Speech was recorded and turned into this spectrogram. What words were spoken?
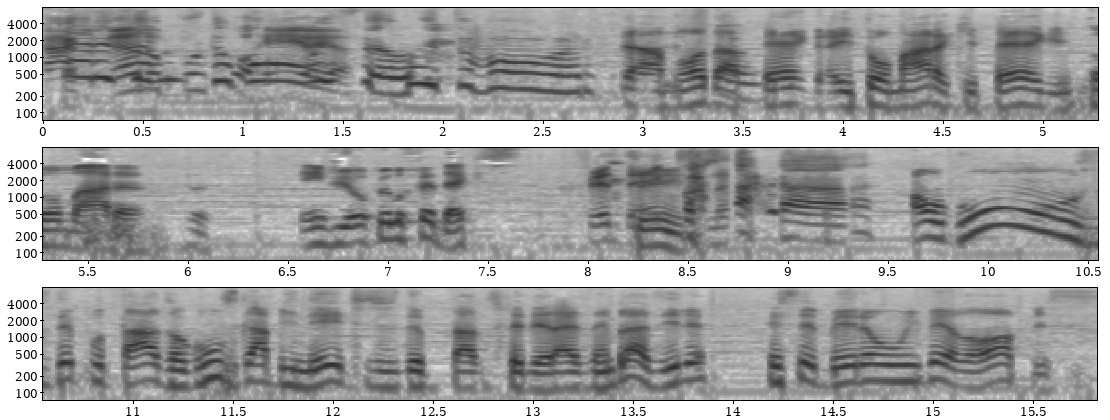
Cagando por correio aí, ó. isso é muito bom, mano. Se a moda pega e tomara que pegue, Tomara. Enviou pelo FedEx. FedEx, Sim. né? alguns deputados, alguns gabinetes de deputados federais lá em Brasília receberam envelopes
